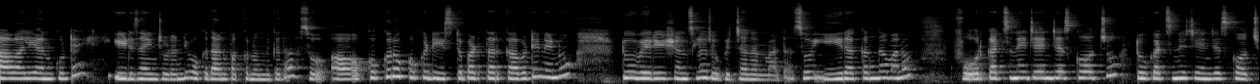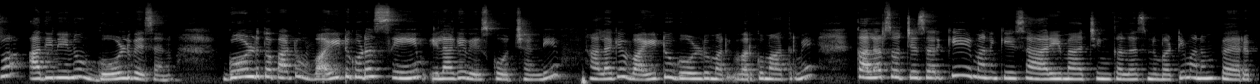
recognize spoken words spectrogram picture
కావాలి అనుకుంటే ఈ డిజైన్ చూడండి ఒకదాని పక్కన ఉంది కదా. సో ఒక్కొక్కరు ఒక్కొక్కటి ఇష్టపడతారు కాబట్టి నేను టూ వేరియేషన్స్లో చూపించాను అనమాట సో ఈ రకంగా మనం ఫోర్ కట్స్ని చేంజ్ చేసుకోవచ్చు టూ కట్స్ని చేంజ్ చేసుకోవచ్చు. అది నేను గోల్డ్ వేశాను. గోల్డ్తో పాటు వైట్ కూడా సేమ్ ఇలాగే వేసుకోవచ్చండి. అలాగే వైట్ గోల్డ్ వరకు మాత్రమే. కలర్స్ వచ్చేసరికి మనకి శారీ మ్యాచింగ్ కలర్స్ని బట్టి మనం పేరప్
